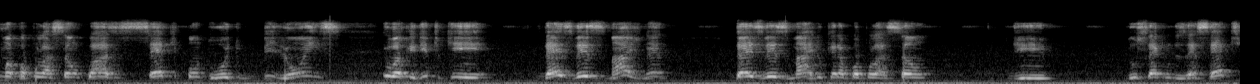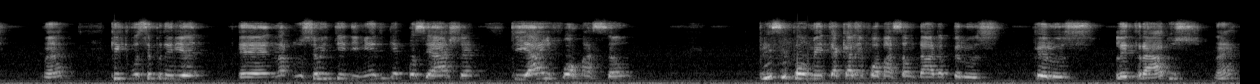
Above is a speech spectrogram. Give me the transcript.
uma população quase 7,8 bilhões, eu acredito que 10 vezes mais, né? 10 vezes mais do que era a população de, do século 17, né? O que, que você poderia, é, no seu entendimento, o que, que você acha que a informação, principalmente aquela informação dada pelos, pelos letrados, né?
